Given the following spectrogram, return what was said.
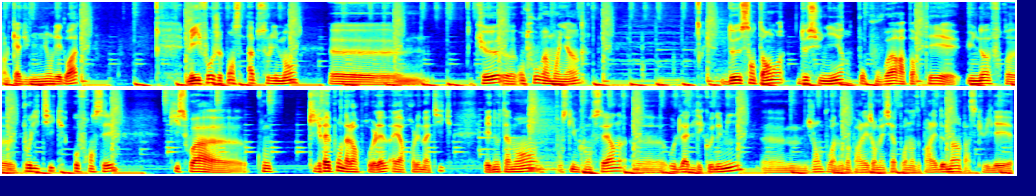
dans le cas d'une union des droites. Mais il faut, je pense, absolument euh, qu'on euh, trouve un moyen de s'entendre, de s'unir pour pouvoir apporter une offre euh, politique aux Français qui soit euh, qui répondent à leurs problèmes, à leurs problématiques, et notamment pour ce qui me concerne, au-delà de l'économie, Jean pourra nous en parler, Jean Messia pourra nous en parler demain parce qu'il est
